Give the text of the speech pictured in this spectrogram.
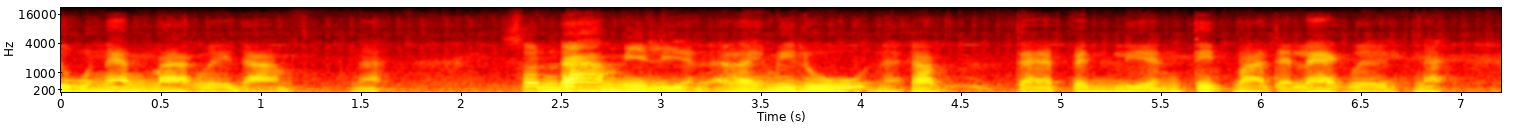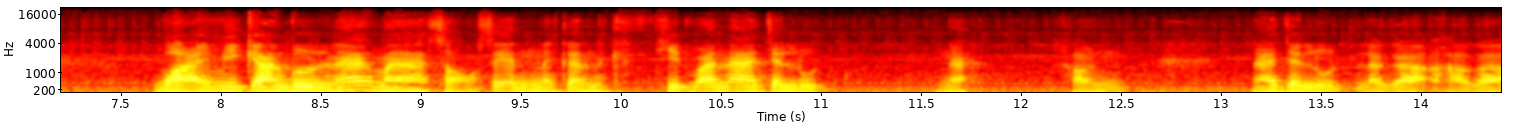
ดูแน่นมากเลยด้ามนะส้นด้ามมีเหรียญอะไรไม่รู้นะครับ แต่เป็นเหรียญติดมาแต่แรกเลยนะหวายมีการบูรณะมาสองเส้นนั่นก็คิดว่าน่าจะหลุดนะ เขาน่าจะหลุดแล้วก็เขาก็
